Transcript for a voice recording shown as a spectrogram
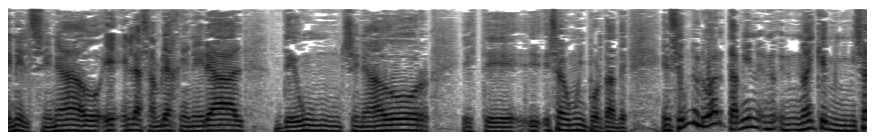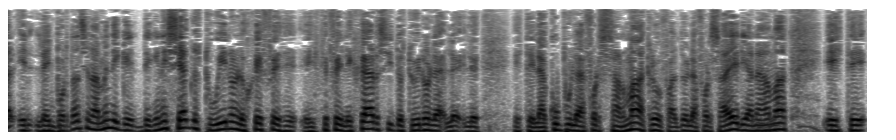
en el Senado, eh, en la Asamblea General, de un senador, este, es algo muy importante. En segundo lugar, también no, hay que minimizar la importancia también de que, de que en ese acto estuvieron los jefes, de- el jefe del ejército, estuvieron la, este, la cúpula de Fuerzas Armadas, creo que faltó la Fuerza Aérea nada más, este,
